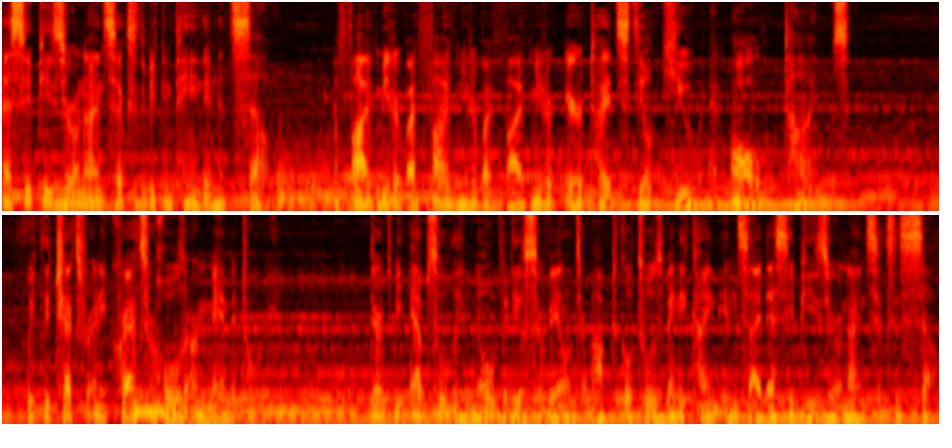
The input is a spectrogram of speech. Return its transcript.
SCP 096 is to be contained in its cell, a 5 meter by 5 meter by 5 meter airtight steel cube at all times. Weekly checks for any cracks or holes are mandatory. There are to be absolutely no video surveillance or optical tools of any kind inside SCP 096's cell.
